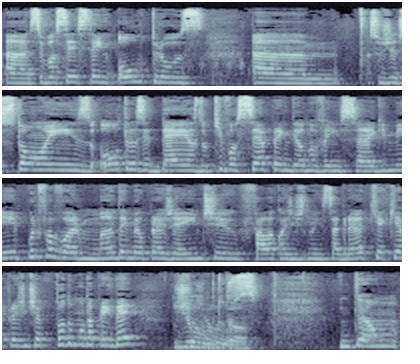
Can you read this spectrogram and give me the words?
Uh, se vocês têm outros um, sugestões, outras ideias do que você aprendeu no Vem Segue-me, por favor, manda e-mail pra gente, fala com a gente no Instagram, que aqui é pra gente todo mundo aprender juntos. juntos. Então,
